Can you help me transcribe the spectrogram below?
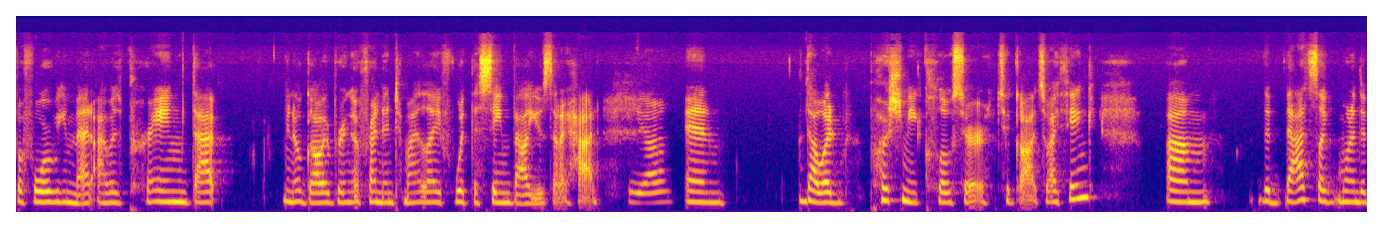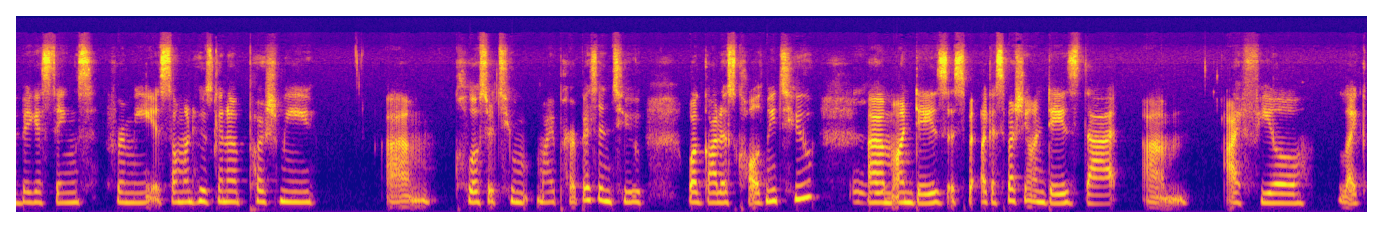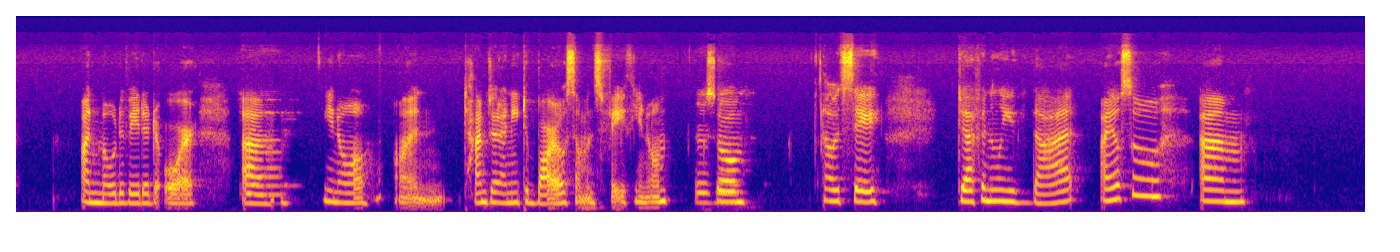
before we met I was praying that you know God would bring a friend into my life with the same values that I had yeah. and that would push me closer to God so I think um the that's like one of the biggest things for me is someone who's gonna push me um closer to my purpose and to what God has called me to Mm-hmm. um, on days, like especially on days that um, I feel like unmotivated or, um, Yeah. you know, on times when I need to borrow someone's faith, you know. Mm-hmm. So I would say definitely that. I also, um,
